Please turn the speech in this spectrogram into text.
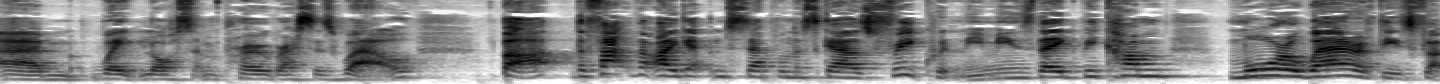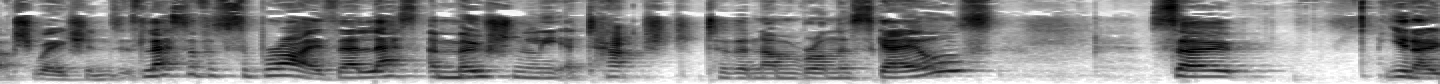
um, weight loss and progress as well. But the fact that I get them to step on the scales frequently means they become more aware of these fluctuations. It's less of a surprise. They're less emotionally attached to the number on the scales. So, you know,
